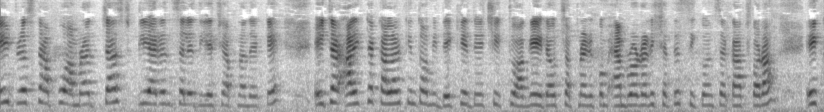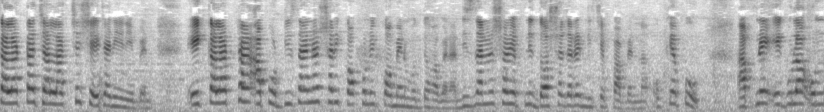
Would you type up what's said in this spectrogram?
এই ড্রেসটা আপু আমরা জাস্ট ক্লিয়ারেন্স সেলে দিয়েছি আপনাদেরকে। এইটার আরেকটা কালার কিন্তু আমি দেখিয়ে দিয়েছি একটু আগে। এটা হচ্ছে আপনার এরকম এমব্রয়ডারির সাথে সিকোয়েন্সের কাজ করা। এই কালারটা যা লাগছে সেইটা নিয়ে নেবেন। এই কালারটা আপু ডিজাইনার শাড়ি কখনোই কমের মধ্যে হবে না। ডিজাইনার শাড়ি আপনি দশ হাজারের নিচে পাবেন না। ওকে আপু? আপনি এগুলা অন্য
